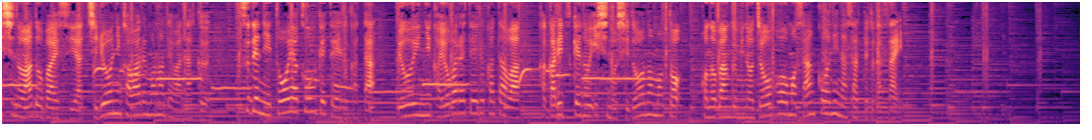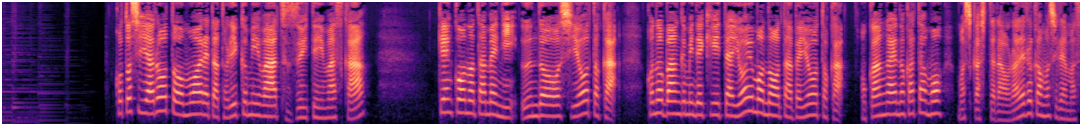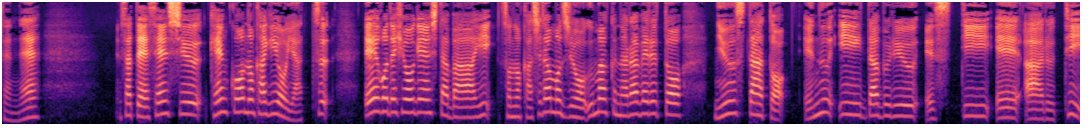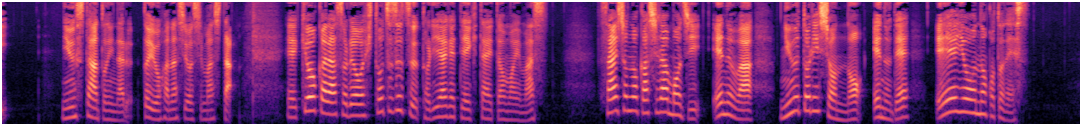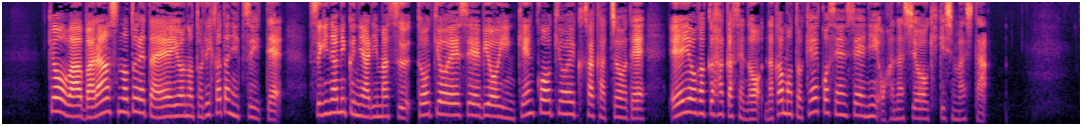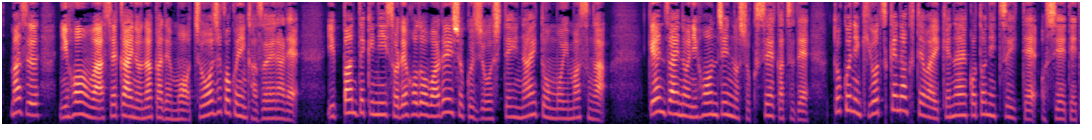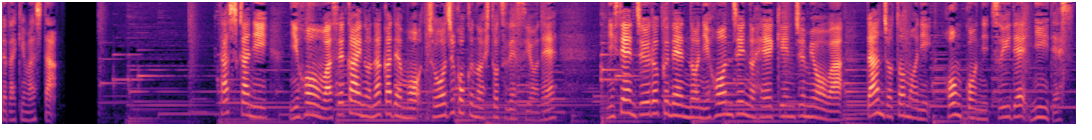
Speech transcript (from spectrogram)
医師のアドバイスや治療に変わるものではなくすでに投薬を受けている方病院に通われている方はかかりつけの医師の指導のもとこの番組の情報も参考になさってください今年やろうと思われた取り組みは続いていますか？健康のために運動をしようとか、この番組で聞いた良いものを食べようとか、お考えの方ももしかしたらおられるかもしれませんね。さて、先週、健康の鍵を8つ、英語で表現した場合、その頭文字をうまく並べると、ニュースタート、N-E-W-S-T-A-R-T、ニュースタートになるというお話をしました。え今日からそれを一つずつ取り上げていきたいと思います。最初の頭文字 N はニュートリションの N で栄養のことです。今日はバランスの取れた栄養の取り方について、杉並区にあります東京衛生病院健康教育科課長で栄養学博士の中本恵子先生にお話をお聞きしました。まず、日本は世界の中でも長寿国に数えられ、一般的にそれほど悪い食事をしていないと思いますが、現在の日本人の食生活で特に気をつけなくてはいけないことについて教えていただきました。確かに日本は世界の中でも長寿国の一つですよね。2016年の日本人の平均寿命は男女ともに香港に次いで2位です。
